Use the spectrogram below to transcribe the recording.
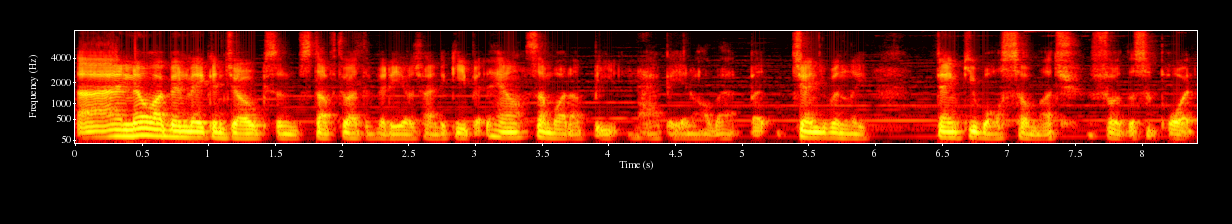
I know I've been making jokes and stuff throughout the video, trying to keep it, you know, somewhat upbeat and happy and all that, but genuinely, thank you all so much for the support.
